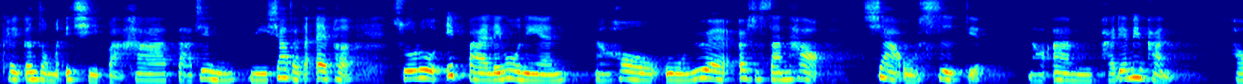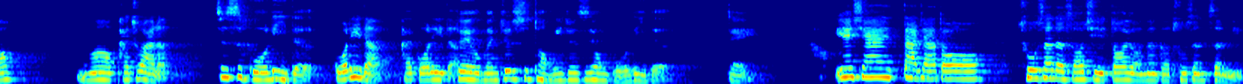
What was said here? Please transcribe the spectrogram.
可以跟着我们一起把它打进你下载的 App，输入一百零五年。然后五月二十三号下午四点，然后按排列命盘，好，有没有排出来了？这是国历的，国历的排国历的。对，我们就是统一，就是用国历的。对，好，因为现在大家都出生的时候其实都有那个出生证明，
